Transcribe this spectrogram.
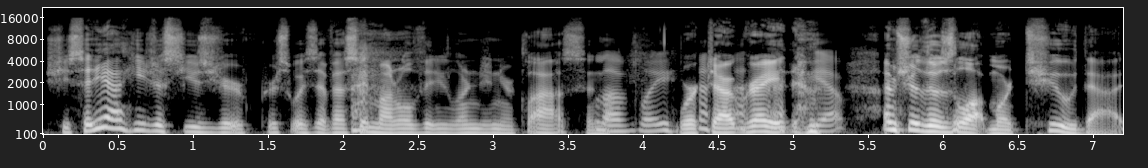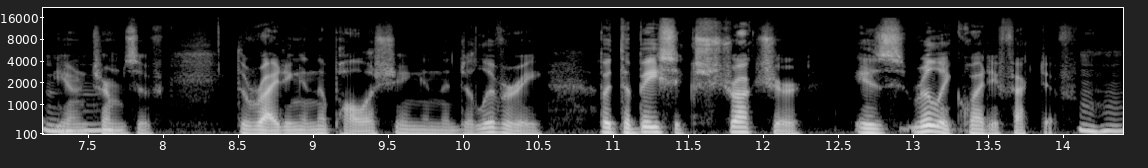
She said, Yeah, he just used your persuasive essay model that he learned in your class and Lovely. worked out great. yep. I'm sure there's a lot more to that, you know, in Mhm. terms of the writing and the polishing and the delivery. But the basic structure is really quite effective. hmm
